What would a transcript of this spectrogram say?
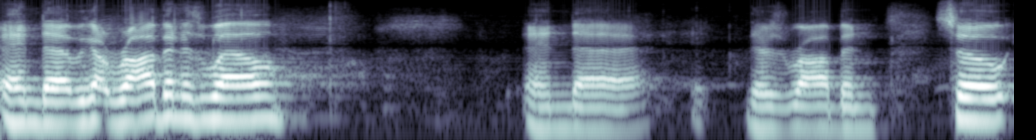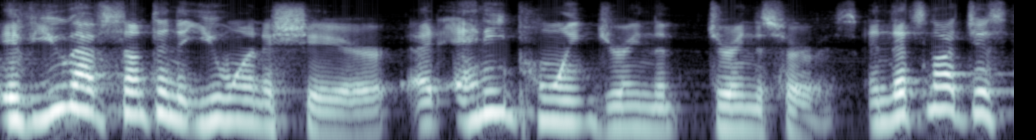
And uh, we got Robin as well. And uh, there's Robin. So if you have something that you want to share at any point during the during the service, and that's not just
